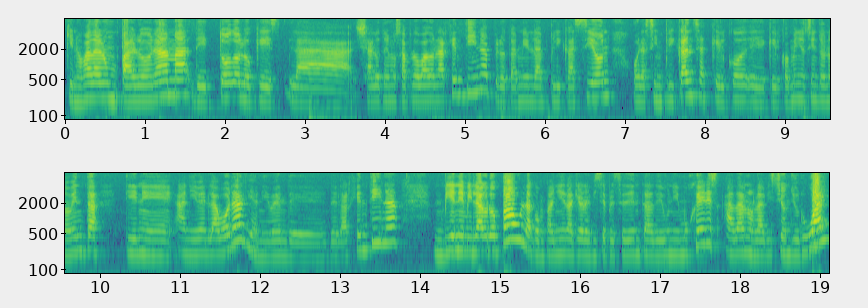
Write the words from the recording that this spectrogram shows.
que nos va a dar un panorama de todo lo que es la, ya lo tenemos aprobado en la Argentina, pero también la aplicación o las implicancias que el, eh, que el convenio 190 tiene a nivel laboral y a nivel de, de, la Argentina. Viene Milagro Pau, la compañera que ahora es vicepresidenta de Unimujeres, a darnos la visión de Uruguay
